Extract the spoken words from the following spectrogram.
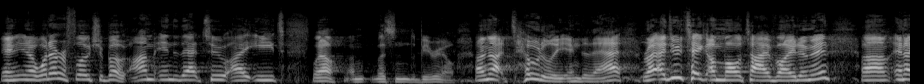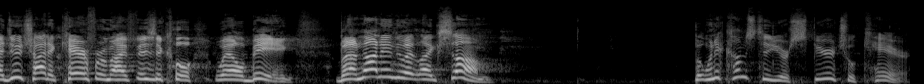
And, you know, whatever floats your boat. I'm into that too. I eat, well, I'm, listen to be real. I'm not totally into that, right? I do take a multivitamin, um, and I do try to care for my physical well being, but I'm not into it like some. But when it comes to your spiritual care,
